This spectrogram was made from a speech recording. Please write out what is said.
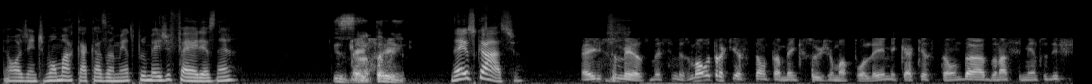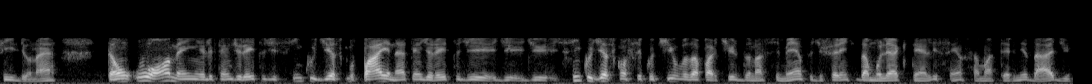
Então, a gente, vamos marcar casamento para o mês de férias, né? Exatamente. Não é isso, Cássio? É isso mesmo, é isso mesmo. Uma outra questão também que surge uma polêmica é a questão da, do nascimento de filho, né? Então, o homem, ele tem o direito de cinco dias, o pai, né, tem o direito de, de, de, cinco dias consecutivos a partir do nascimento, diferente da mulher que tem a licença maternidade.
